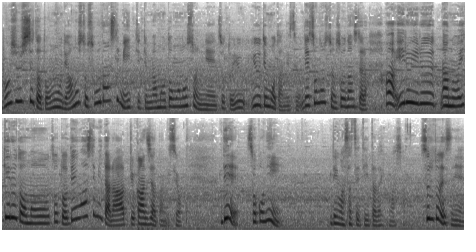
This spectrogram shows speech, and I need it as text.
募集してたと思うであの人相談してみ?」って言ってママ友の人にねちょっと言うてもうたんですよでその人に相談したら「あいるいるあのいけると思うちょっと電話してみたら?」っていう感じだったんですよでそこに電話させていただきました。するとですね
